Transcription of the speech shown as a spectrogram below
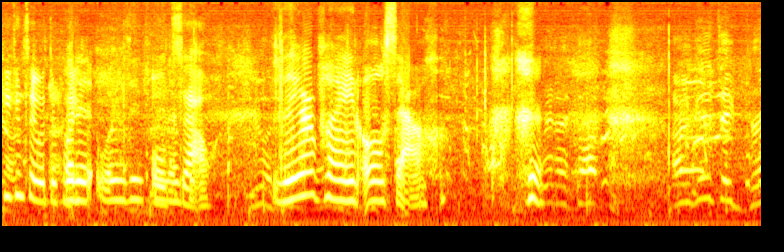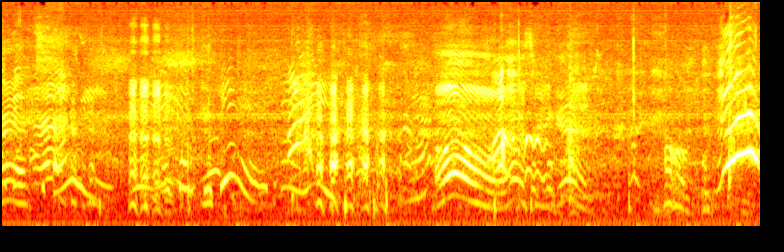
you can say what they're What, playing. are, what are they playing? Old Sow. They are playing Old Sow. Wait, I thought I was gonna take breaths. Oh, that was pretty good. I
